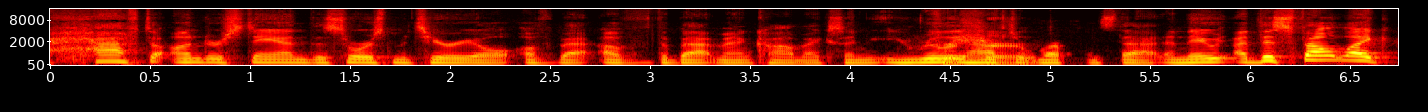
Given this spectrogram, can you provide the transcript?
have to understand the source material of Bat, of the Batman comics, and you really For have to reference that. And they this felt like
